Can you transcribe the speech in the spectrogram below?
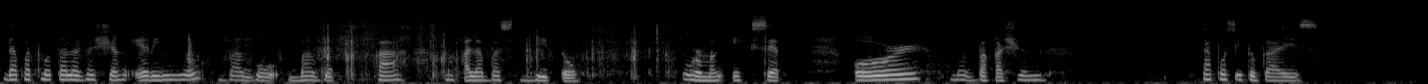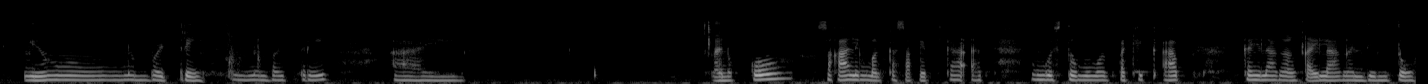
dapat mo talaga siyang i-renew bago bago ka makalabas dito or mag-exit or magbakasyon. Tapos ito guys, yung number 3. Yung number 3 ay ano kung sakaling magkasakit ka at kung gusto mo magpa-check up, kailangan kailangan din to.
